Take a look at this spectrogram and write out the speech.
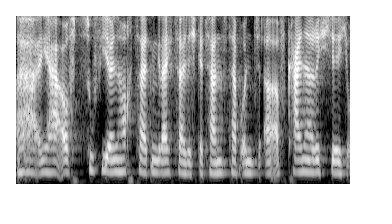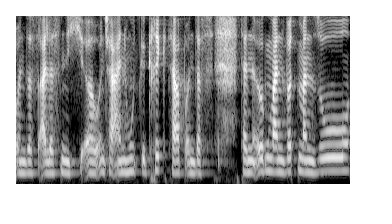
äh, ja, auf zu vielen Hochzeiten gleichzeitig getanzt habe und äh, auf keiner richtig und das alles nicht äh, unter einen Hut gekriegt habe. Und das dann irgendwann wird man so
